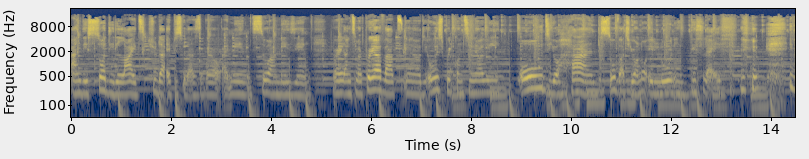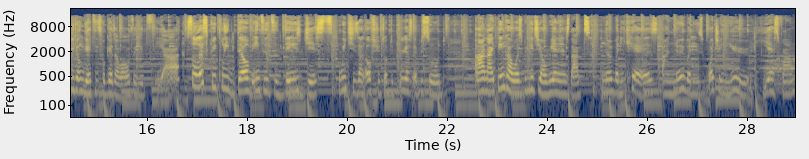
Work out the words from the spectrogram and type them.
and they saw the light through that episode as well. I mean, it's so amazing, right? And it's my prayer that you know the Holy Spirit continually hold your hand so that you're not alone in this life. if you don't get it, forget about it. Yeah. So let's quickly delve into today's gist, which is an offshoot of the previous episode. And I think I was bringing to your awareness that nobody cares and nobody's watching you. Yes, fam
